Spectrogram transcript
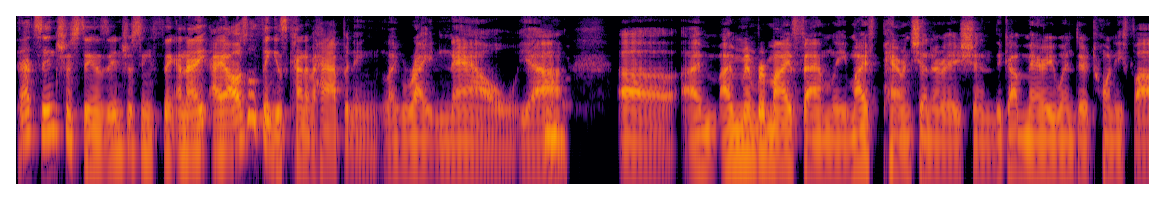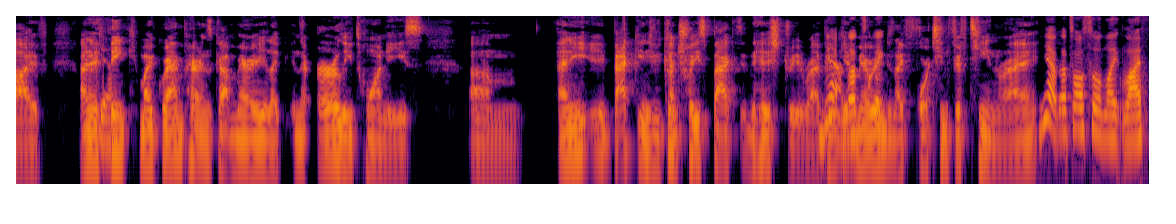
That's interesting. It's an interesting thing. And I, I also think it's kind of happening like right now. Yeah. Mm-hmm uh, I I remember my family, my parents' generation, they got married when they're 25, and I yeah. think my grandparents got married like in the early 20s. Um, and he, back in you can trace back in history, right? People yeah, get married like, in like 14, 15, right? Yeah, that's also like life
